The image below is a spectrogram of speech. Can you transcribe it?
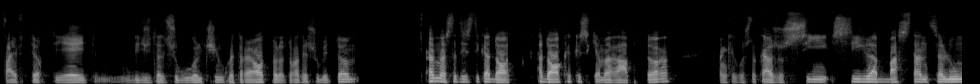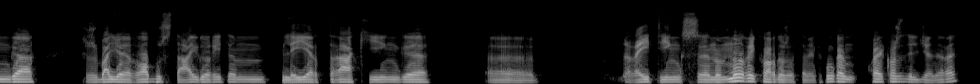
538, digital su Google 538, lo trovate subito. Ha una statistica ad hoc, ad hoc che si chiama Raptor, anche in questo caso si, sigla abbastanza lunga, se non sbaglio è Robust Algorithm, Player Tracking, uh, Ratings, non, non ricordo esattamente, comunque qualcosa del genere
